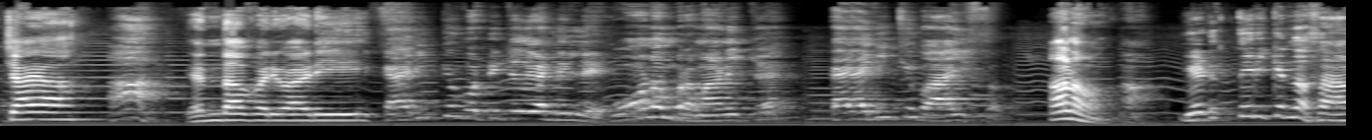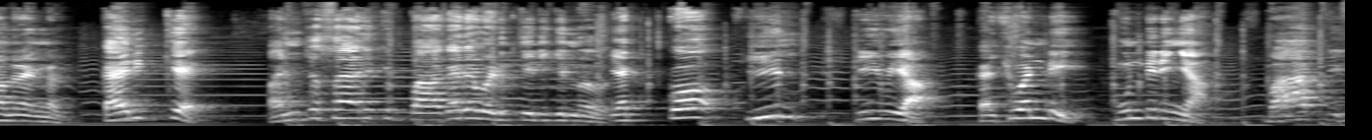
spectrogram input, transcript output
അച്ചായ എന്താ പരിപാടി? കരിക്ക് പൊട്ടിച്ചത് കണ്ടില്ലേ? ഓണം പ്രമാണിച്ച് കരിക്ക് പായസം. ആണോ? എടുത്തിരിക്കുന്ന സാധനങ്ങൾ കരിക്ക് പഞ്ചസാരക്ക് പകരം എടുത്തിരിക്കുന്നത് എക്കോ ഹീൽ സ്റ്റീവിയ കശുവണ്ടി മുന്തിരിങ്ങ. ബാക്കി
